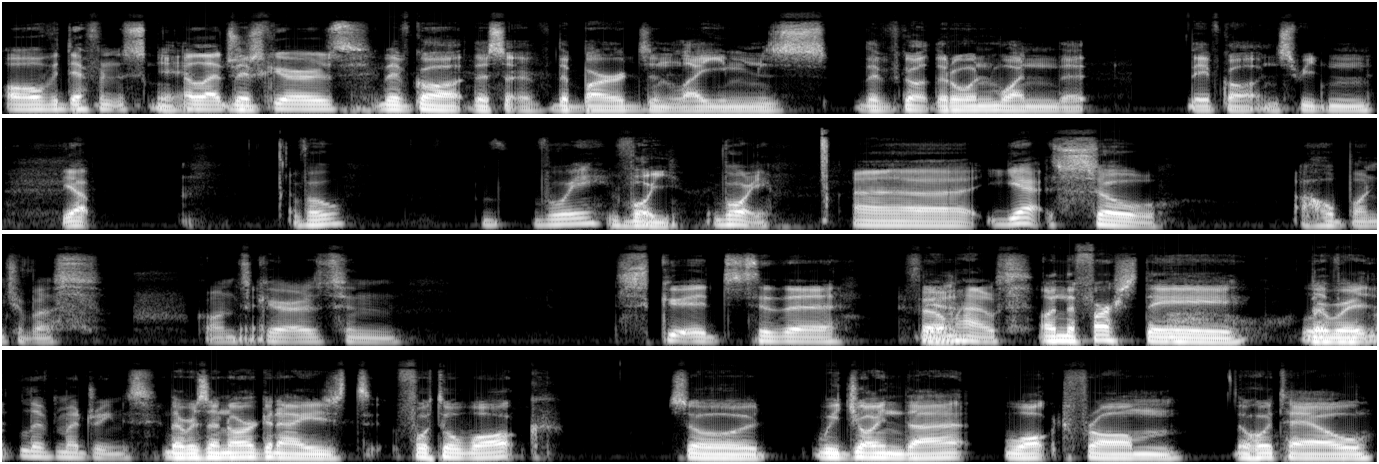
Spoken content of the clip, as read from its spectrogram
of different Yeah, electric they've- scooters. They've got the sort of the birds and limes. They've got their own one that they've got in Sweden. Yep. Vo? Voi? Voi. Voi. Uh, yeah, so a whole bunch of us gone on scooters and scooted to the film Yeah. house. On the first day, there Lived, were lived my dreams. there was an organised photo walk. So we joined that, walked from the hotel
